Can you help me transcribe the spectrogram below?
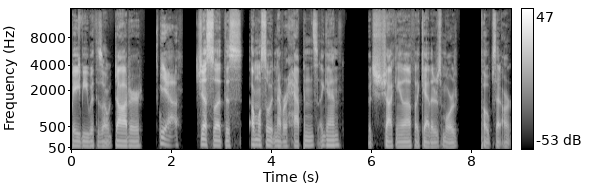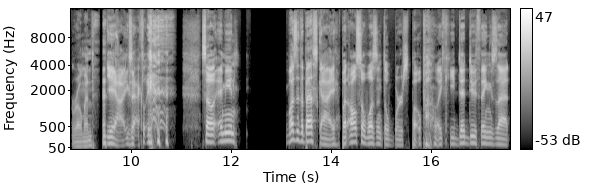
baby with his own daughter Yeah. just so that this almost so it never happens again. Which shocking enough, like yeah, there's more popes that aren't Roman. yeah, exactly. so, I mean, wasn't the best guy, but also wasn't the worst pope. like he did do things that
